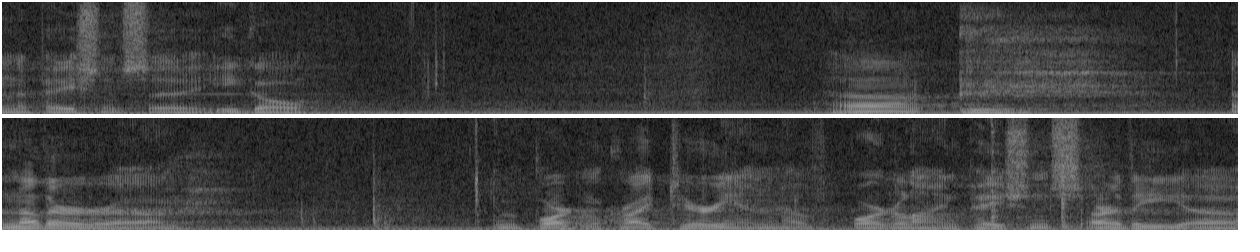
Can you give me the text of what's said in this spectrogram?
in the patient's uh, ego. Uh, another uh, important criterion of borderline patients are the, uh,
